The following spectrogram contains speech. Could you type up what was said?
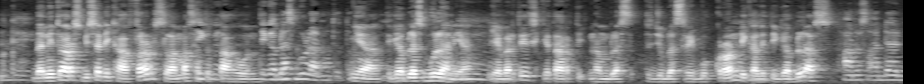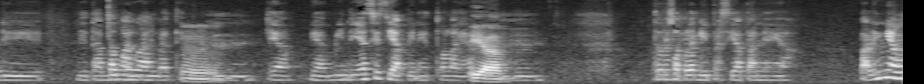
Oke. Dan itu harus bisa di cover selama satu Tiga- tahun. 13 bulan waktu itu Ya, 13 bulan ya. Ya berarti sekitar ti- 16 17 ribu kron dikali 13. harus ada di di tabungan, Tabungan. kan berarti Hmm. Mm-mm. ya ya intinya sih siapin itulah ya Iya. Mm-mm. terus apa lagi persiapannya ya paling yang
